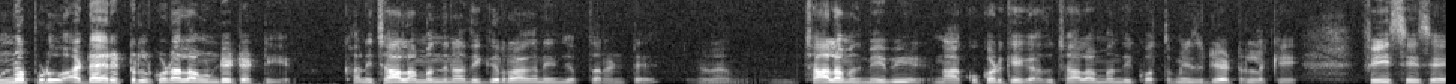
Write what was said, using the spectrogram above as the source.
ఉన్నప్పుడు ఆ డైరెక్టర్లు కూడా అలా ఉండేటట్టు కానీ చాలామంది నా దగ్గర రాగానే ఏం చెప్తారంటే చాలామంది మేబీ నాకు ఒక్కడికే కాదు చాలామంది కొత్త మ్యూజిక్ డైరెక్టర్లకి ఫేస్ చేసే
